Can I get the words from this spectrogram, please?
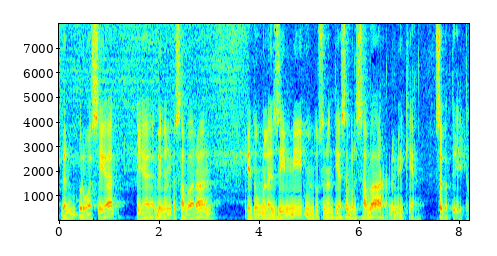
dan berwasiat ya dengan kesabaran itu melazimi untuk senantiasa bersabar demikian seperti itu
